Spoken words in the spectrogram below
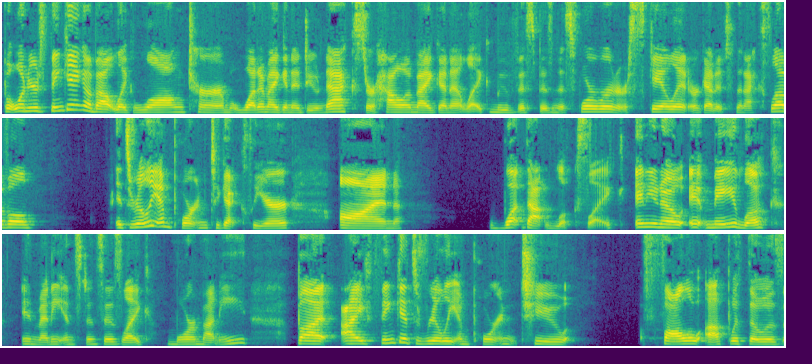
but when you're thinking about like long term, what am I going to do next or how am I going to like move this business forward or scale it or get it to the next level? It's really important to get clear on what that looks like. And you know, it may look in many instances like more money, but I think it's really important to follow up with those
